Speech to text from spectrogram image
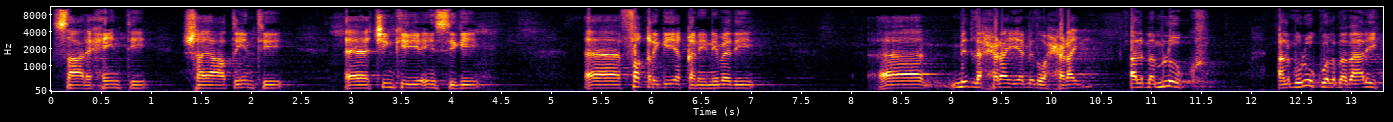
saalixiintii shayaadiintii jinkii iyo insigii faqrigii iyo qaninimadii mid la xidhay iyo mid uu xidhay. Almamluuk almuluuk walmamaaliik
